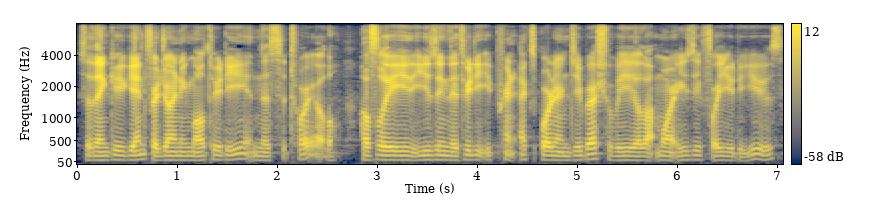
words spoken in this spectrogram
So thank you again for joining Mold3D in this tutorial. Hopefully using the 3D print exporter in ZBrush will be a lot more easy for you to use.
